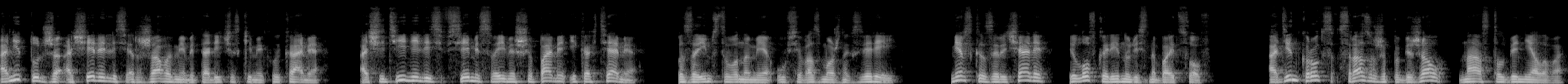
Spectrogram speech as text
Они тут же ощерились ржавыми металлическими клыками, ощетинились всеми своими шипами и когтями, позаимствованными у всевозможных зверей. Мерзко зарычали и ловко ринулись на бойцов. Один Крокс сразу же побежал на остолбенелого.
